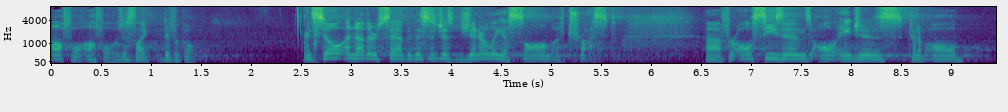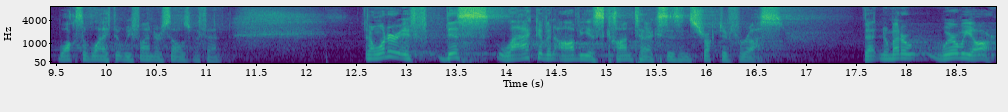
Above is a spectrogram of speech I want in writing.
awful, awful. It was just like difficult. And still another said that this is just generally a psalm of trust uh, for all seasons, all ages, kind of all walks of life that we find ourselves within. And I wonder if this lack of an obvious context is instructive for us. That no matter where we are,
